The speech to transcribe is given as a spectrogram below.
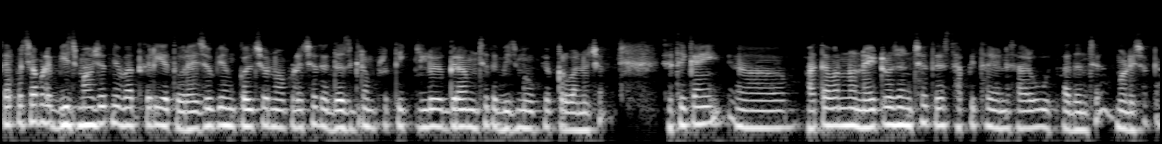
ત્યાર પછી આપણે બીજ માવજતની વાત કરીએ તો રાઇઝોબિયમ કલ્ચરનો આપણે છે તે દસ ગ્રામ પ્રતિ કિલોગ્રામ છે તે બીજમાં ઉપયોગ કરવાનો છે. જેથી કંઈ વાતાવરણનો નાઇટ્રોજન છે તે સ્થાપિત થાય અને સારું ઉત્પાદન છે, મળી શકે.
